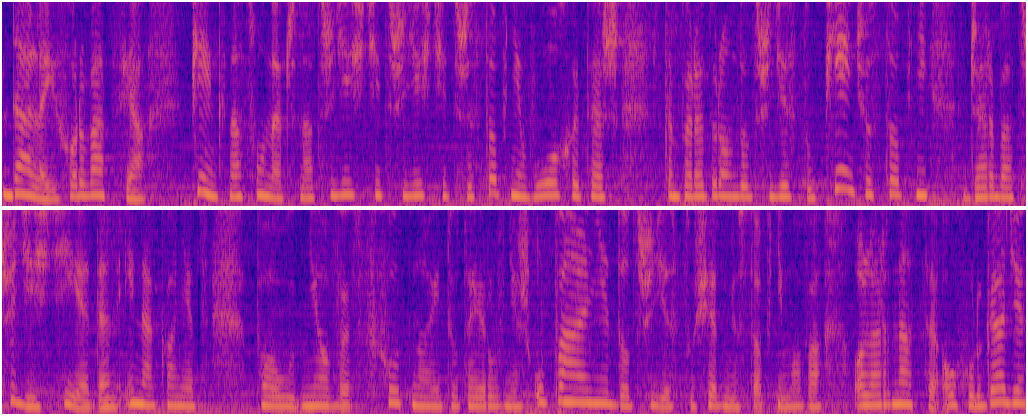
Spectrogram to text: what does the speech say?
Dalej, Chorwacja, piękna, słoneczna, 30-33 stopnie, Włochy też z temperaturą do 35 stopni, Dżerba 31 i na koniec południowy wschód, no i tutaj również upalnie do 37 stopni. Mowa o Larnace, o Hurgadzie,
